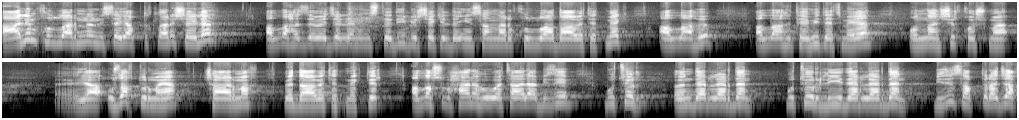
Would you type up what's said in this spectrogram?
alim kullarının ise yaptıkları şeyler Allah Azze ve Celle'nin istediği bir şekilde insanları kulluğa davet etmek, Allah'ı Allah'ı tevhid etmeye, ondan şirk koşma e, ya uzak durmaya çağırmak ve davet etmektir. Allah Subhanahu ve Teala bizi bu tür önderlerden, bu tür liderlerden bizi saptıracak,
